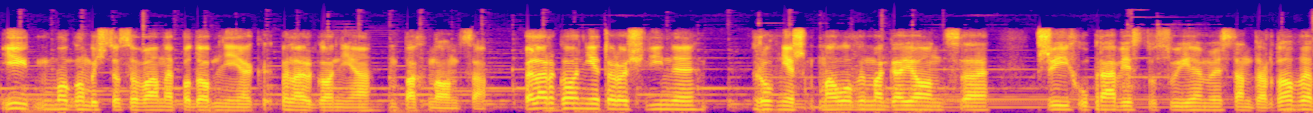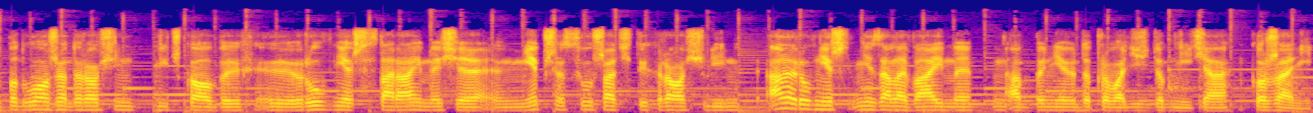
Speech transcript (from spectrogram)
i mogą być stosowane podobnie jak Pelargonia pachnąca. Pelargonie to rośliny również mało wymagające, przy ich uprawie stosujemy standardowe podłoże do roślin liczkowych. Y, również starajmy się nie przesuszać tych roślin, ale również nie zalewajmy, aby nie doprowadzić do gnicia korzeni.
